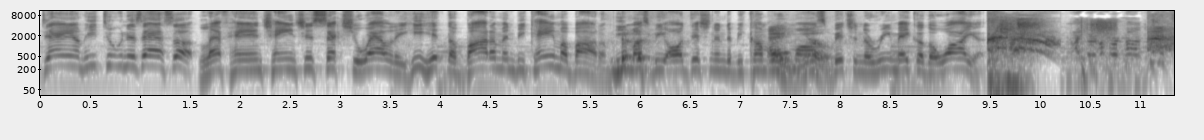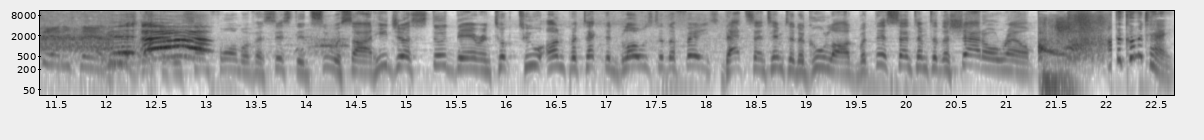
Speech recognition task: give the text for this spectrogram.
damn, he tooting his ass up. Left hand changed his sexuality. He hit the bottom and became a bottom. He must be auditioning to become Hey, Omar's yo. bitch in the remake of The Wire. That's it, he's dead. This got some form of assisted suicide. He just stood there and took two unprotected blows to the face. That sent him to the gulag, but this sent him to the shadow realm. The Kumite.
